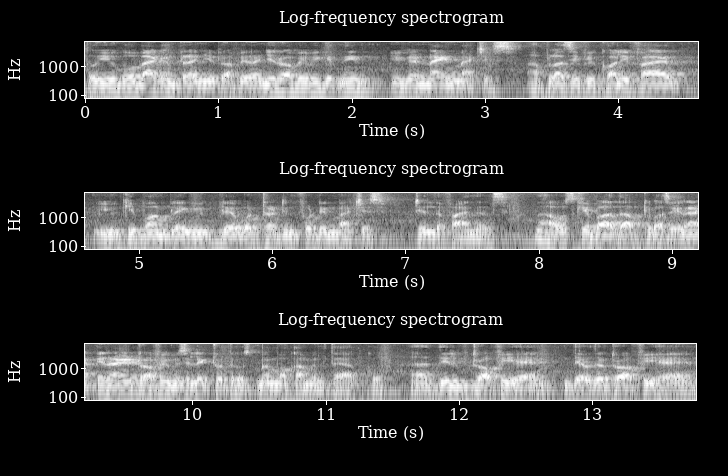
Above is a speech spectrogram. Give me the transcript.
तो you go back in Ranji trophy Ranji trophy भी कितनी you get nine matches plus if you qualify you keep on playing you play about thirteen fourteen matches till the finals उसके बाद आपके पास ईरानी ट्रॉफी में सिलेक्ट होते हैं, उसमें मौका मिलता है आपको. दिलीप ट्रॉफी है देवदर ट्रॉफी है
